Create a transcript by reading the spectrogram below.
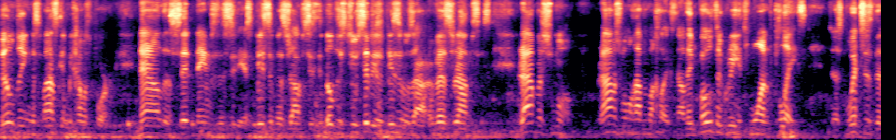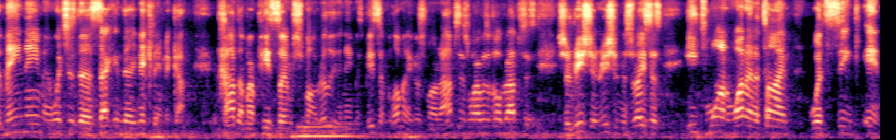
building Mismaskin becomes poor. Now the city names the city as Pisa Ramses. They built these two cities of Pisa Ramses. Rav Shmuel. Rav Shmuel have a Now they both agree it's one place just which is the main name and which is the secondary nickname it got. Chadam are Pisam Shema. Really, the name is Pisam. Shema Ramses. Why was it called Ramses? Shadrisha and Rishon Misraisis. Each one, one at a time, would sink in,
